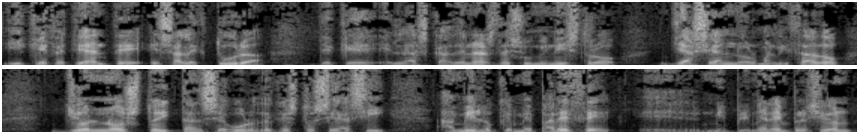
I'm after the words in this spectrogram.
y que efectivamente esa lectura de que las cadenas de suministro ya se han normalizado, yo no estoy tan seguro de que esto sea así. A mí lo que me parece, eh, mi primera impresión,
